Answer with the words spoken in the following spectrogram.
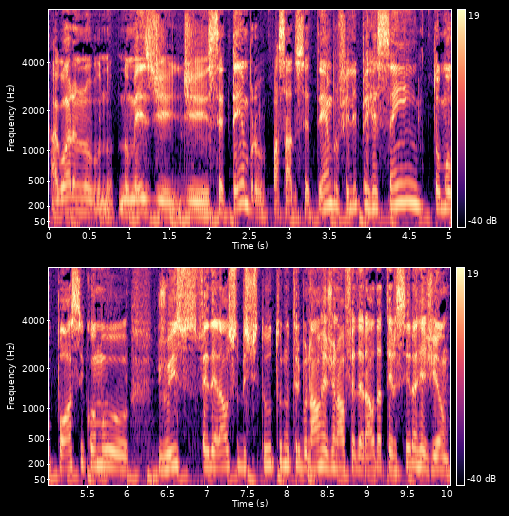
agora no, no, no mês de, de setembro, passado setembro, o Felipe recém tomou posse como juiz federal substituto no Tribunal Regional Federal da Terceira Região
